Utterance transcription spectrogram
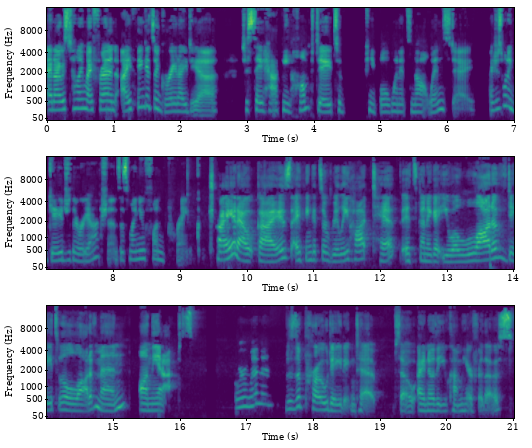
And I was telling my friend, I think it's a great idea to say happy hump day to people when it's not Wednesday. I just want to gauge their reactions. It's my new fun prank. Try it out, guys. I think it's a really hot tip. It's going to get you a lot of dates with a lot of men on the apps or women. This is a pro dating tip. So I know that you come here for those.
